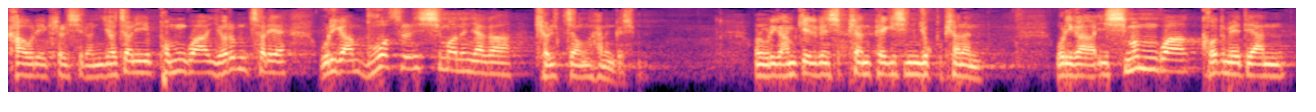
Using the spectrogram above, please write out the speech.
가을의 결실은 여전히 봄과 여름철에 우리가 무엇을 심었느냐가 결정하는 것입니다. 오늘 우리가 함께 읽은 시편 126편은 우리가 이 심음과 거둠에 대한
